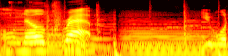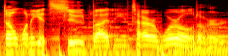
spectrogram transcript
oh no, crap. You don't want to get sued by the entire world or.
